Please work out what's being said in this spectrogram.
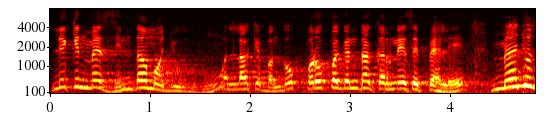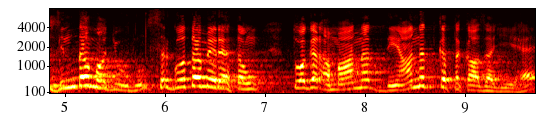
لیکن میں زندہ موجود ہوں، اللہ کے بندوں پروپگنڈا کرنے سے پہلے میں جو زندہ موجود ہوں سرگودا میں رہتا ہوں، تو اگر امانت، دیانت کا تقاضا یہ ہے،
